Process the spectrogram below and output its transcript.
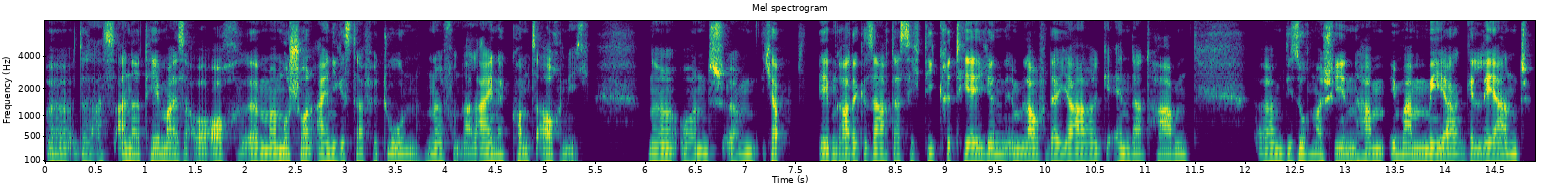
Äh, das andere Thema ist aber auch, äh, man muss schon einiges dafür tun. Ne? Von alleine kommt es auch nicht. Ne? Und ähm, ich habe eben gerade gesagt, dass sich die Kriterien im Laufe der Jahre geändert haben. Ähm, die Suchmaschinen haben immer mehr gelernt,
